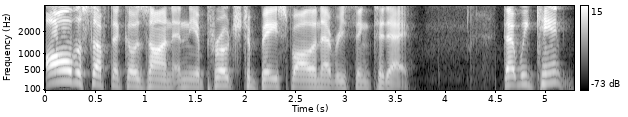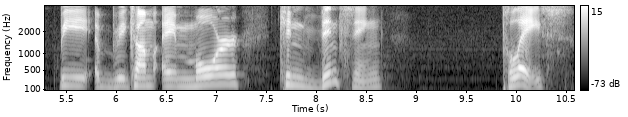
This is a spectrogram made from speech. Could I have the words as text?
all the stuff that goes on and the approach to baseball and everything today, that we can't be become a more convincing place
